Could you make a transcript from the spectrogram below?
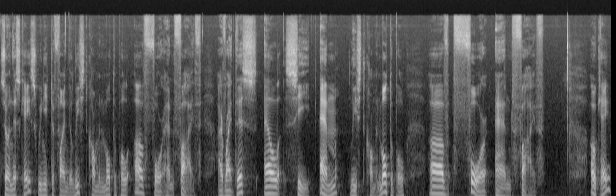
So in this case, we need to find the least common multiple of 4 and 5. I write this LCM, least common multiple, of 4 and 5. Okay,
